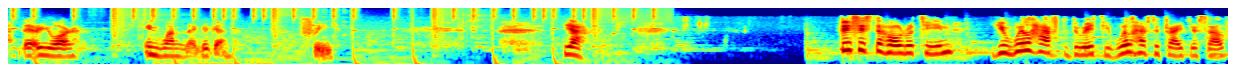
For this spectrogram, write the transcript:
and there you are in one leg again, free. Yeah. This is the whole routine. You will have to do it. You will have to try it yourself.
